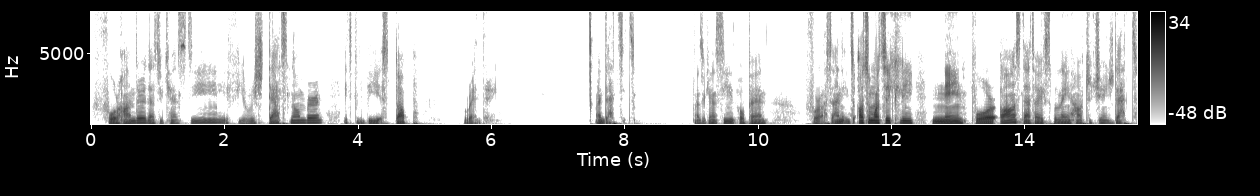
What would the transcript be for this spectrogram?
400 as you can see if you reach that number it will be stop rendering. And that's it. As you can see, it open for us. And it's automatically named for us that I explain how to change that.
